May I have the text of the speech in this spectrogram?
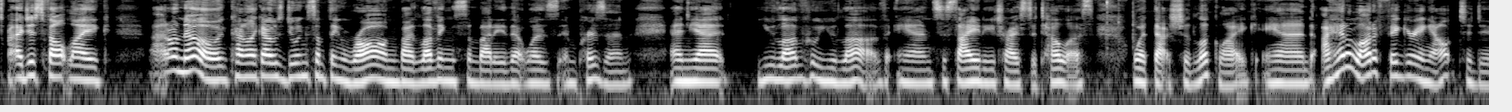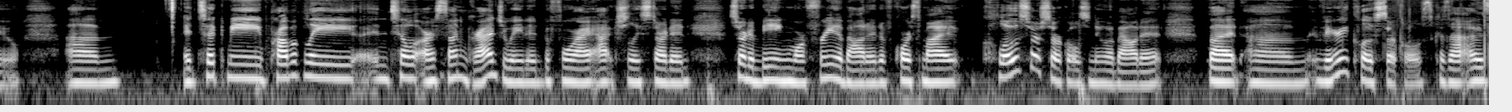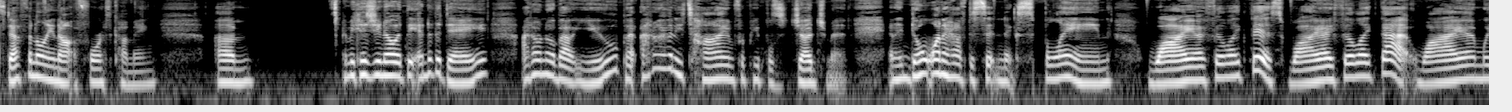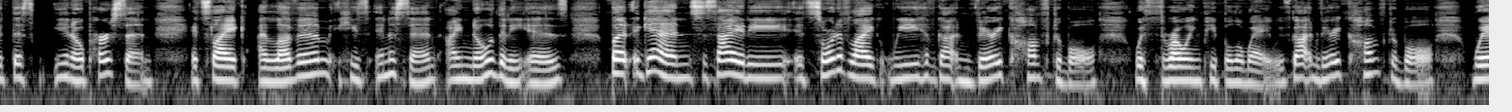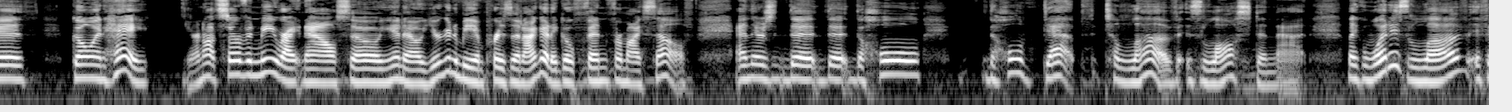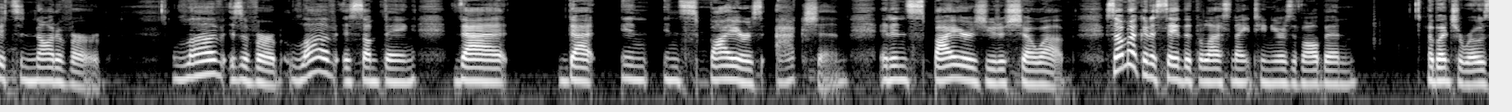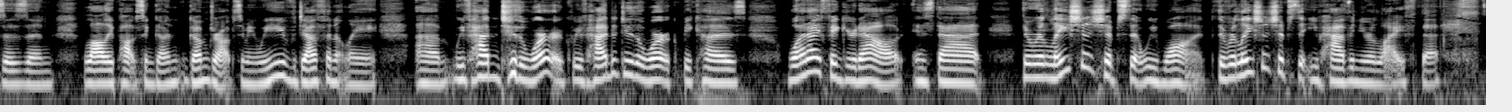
I just felt like, I don't know, kind of like I was doing something wrong by loving somebody that was in prison. And yet, you love who you love, and society tries to tell us what that should look like. And I had a lot of figuring out to do. Um, it took me probably until our son graduated before I actually started sort of being more free about it. Of course, my closer circles knew about it, but um, very close circles because I, I, was definitely not forthcoming. Um, because, you know, at the end of the day, I don't know about you, but I don't have any time for people's judgment. And I don't want to have to sit and explain why I feel like this, why I feel like that, why I'm with this, you know, person. It's like, I love him. He's innocent. I know that he is. But again, society, it's sort of like we have gotten very comfortable with throwing people away. We've gotten very comfortable with going, hey, you're not serving me right now so you know you're going to be in prison. I got to go fend for myself. And there's the the the whole the whole depth to love is lost in that. Like what is love if it's not a verb? Love is a verb. Love is something that that in, inspires action. It inspires you to show up. So I'm not going to say that the last 19 years have all been a bunch of roses and lollipops and gum, gumdrops. I mean, we've definitely, um, we've had to do the work. We've had to do the work because what I figured out is that the relationships that we want, the relationships that you have in your life, the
